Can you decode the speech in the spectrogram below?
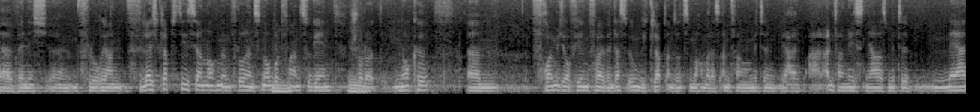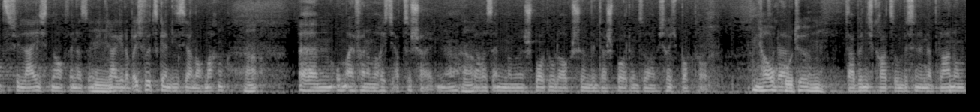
Äh, wenn ich ähm, Florian, vielleicht klappt es dieses Jahr noch, mit dem Florian Snowboard Mhm. fahren zu gehen. Shoutout Nocke. Ähm, freue mich auf jeden Fall, wenn das irgendwie klappt. Ansonsten machen wir das Anfang, Mitte, ja, Anfang nächsten Jahres, Mitte März vielleicht noch, wenn das irgendwie klar geht. Aber ich würde es gerne dieses Jahr noch machen, ähm, um einfach nochmal richtig abzuschalten. Ne? Jahresende nochmal Sporturlaub, schön Wintersport und so, habe ich richtig Bock drauf. Ja, auch Von da- gut. Ähm, Da bin ich gerade so ein bisschen in der Planung.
